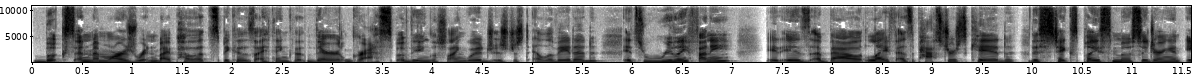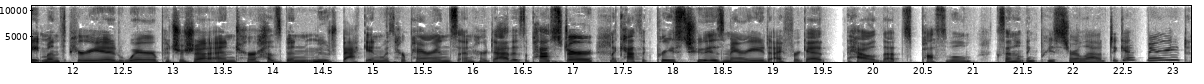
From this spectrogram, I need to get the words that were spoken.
books and memoirs written by poets because I think that their grasp of the English language is just elevated. It's really funny. It is about life as a pastor's kid. This takes place mostly during an eight month period where Patricia and her husband moved back in with her parents, and her dad is a pastor, a Catholic priest who is married. I forget how that's possible because I don't think priests are allowed to get married,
